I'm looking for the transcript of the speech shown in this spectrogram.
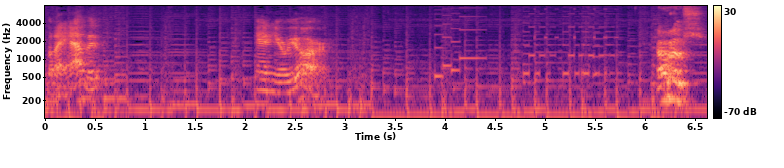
But I have it. And here we are. Arush!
